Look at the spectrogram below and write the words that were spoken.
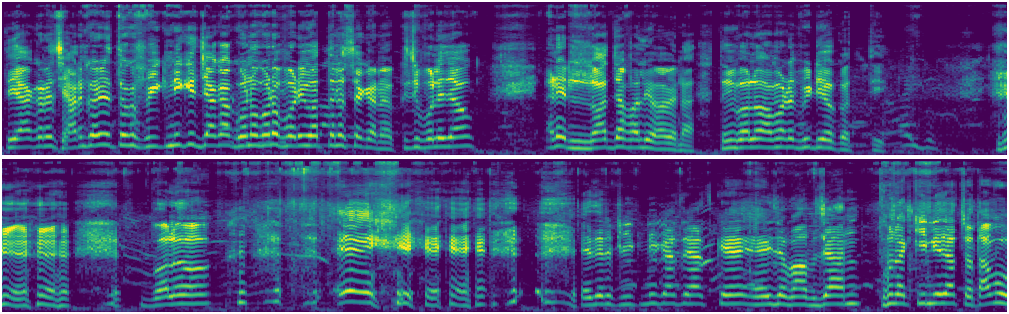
তুই এখনও ছান করে তোকে পিকনিকের জায়গা কোনো কোনো পরিবর্তন হচ্ছে কেন? কিছু বলে যাও। আরে লজ্জা ফালি হবে না। তুমি বলো আমার ভিডিও করতি। বলো। এই, এদের পিকনিক আছে আজকে। এই যে বাবজান তোমরা কি নিয়ে যাচ্ছ, তাবু?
